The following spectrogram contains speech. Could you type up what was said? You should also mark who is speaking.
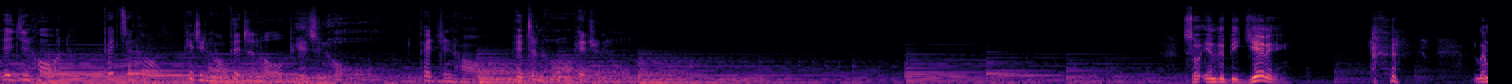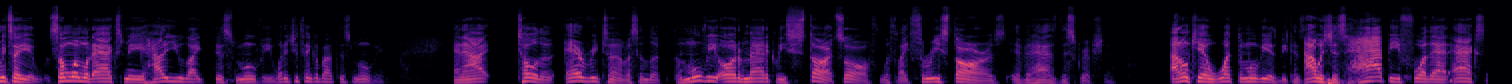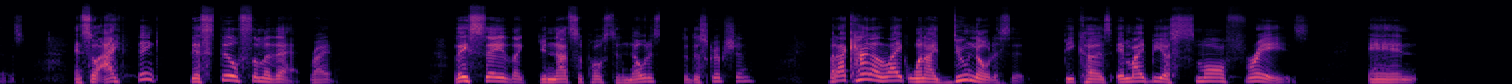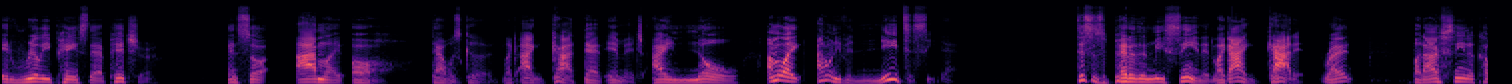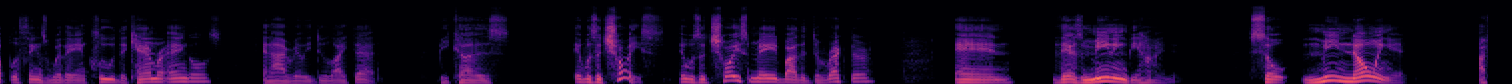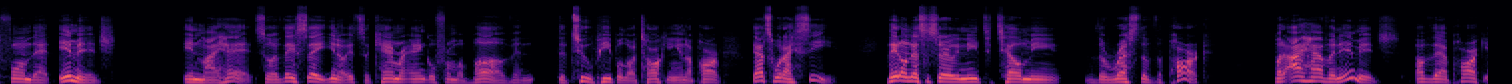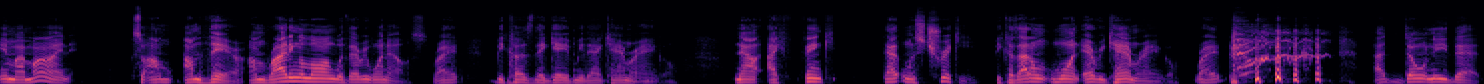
Speaker 1: Pigeonholed.
Speaker 2: Pigeonhole.
Speaker 3: Pigeonhole.
Speaker 4: Pigeonhole.
Speaker 5: Pigeonhole.
Speaker 1: Pigeonhole.
Speaker 4: Pigeonhole.
Speaker 5: Pigeonhole.
Speaker 6: So in the beginning, let me tell you, someone would ask me, How do you like this movie? What did you think about this movie? And I told them every time, I said, Look, the movie automatically starts off with like three stars if it has description. I don't care what the movie is because I was just happy for that access. And so I think there's still some of that, right? They say like you're not supposed to notice the description, but I kind of like when I do notice it because it might be a small phrase and it really paints that picture. And so I'm like, oh, that was good. Like I got that image. I know. I'm like, I don't even need to see that. This is better than me seeing it. Like I got it, right? But I've seen a couple of things where they include the camera angles, and I really do like that because it was a choice. It was a choice made by the director, and there's meaning behind it. So, me knowing it, I form that image in my head. So, if they say, you know, it's a camera angle from above and the two people are talking in a park, that's what I see. They don't necessarily need to tell me the rest of the park, but I have an image of that park in my mind. So I'm I'm there. I'm riding along with everyone else, right? Because they gave me that camera angle. Now, I think that one's tricky because I don't want every camera angle, right? I don't need that.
